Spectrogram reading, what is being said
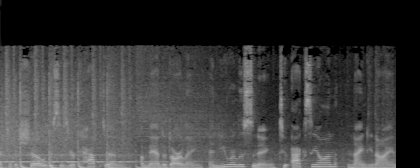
Back to the show. This is your captain, Amanda Darling, and you are listening to Axion 99.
